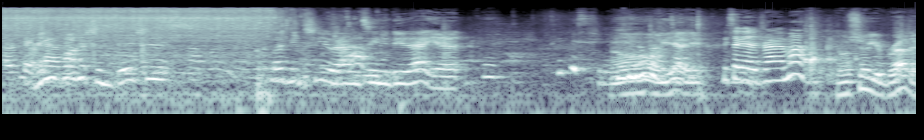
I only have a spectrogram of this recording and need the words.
Perfect. Are you Abby. washing dishes? Look at you. I haven't seen you do that yet. Oh, yeah. You, We still gotta dry them off. don't show your brother.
